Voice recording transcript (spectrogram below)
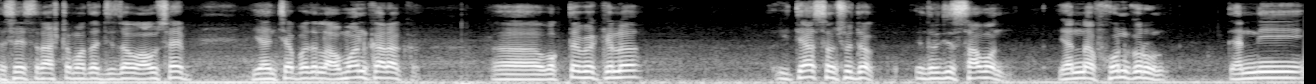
तसेच राष्ट्रमाता जिजाऊ आऊसाहेब यांच्याबद्दल अवमानकारक वक्तव्य केलं. इतिहास संशोधक इंद्रजित सावंत यांना फोन करून त्यांनी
